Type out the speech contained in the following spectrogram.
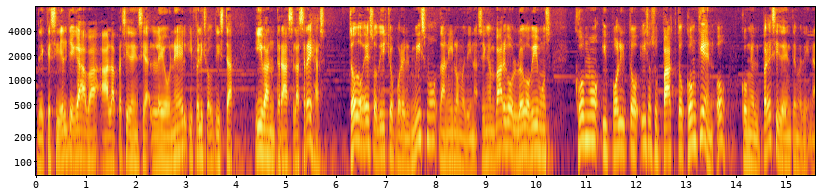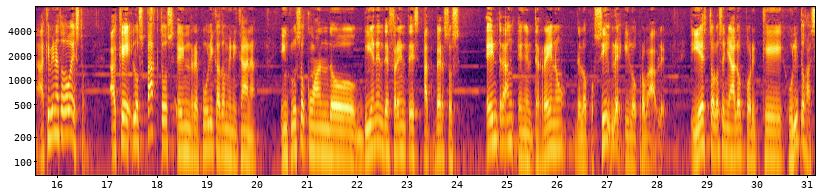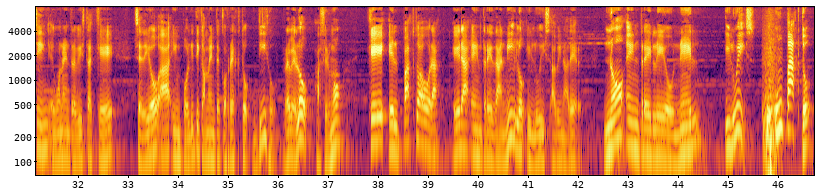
de que si él llegaba a la presidencia, Leonel y Félix Bautista iban tras las rejas. Todo eso dicho por el mismo Danilo Medina. Sin embargo, luego vimos cómo Hipólito hizo su pacto con quién? Oh, con el presidente Medina. ¿A qué viene todo esto? A que los pactos en República Dominicana, incluso cuando vienen de frentes adversos, entran en el terreno de lo posible y lo probable. Y esto lo señalo porque Julito Jacín, en una entrevista que se dio a impolíticamente correcto, dijo, reveló, afirmó que el pacto ahora era entre Danilo y Luis Abinader, no entre Leonel y Luis. Un pacto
